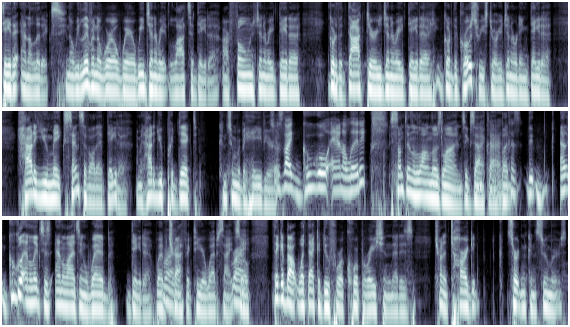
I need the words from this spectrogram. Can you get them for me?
data analytics. You know, we live in a world where we generate lots of data. Our phones generate data. You go to the doctor, you generate data. You go to the grocery store, you're generating data. How do you make sense of all that data? I mean, how do you predict consumer behavior? So it's like Google Analytics. Something along those lines, exactly. Okay, but the, uh, Google Analytics is analyzing web data, web Right. traffic to your website. Right. So think about what that could do for a corporation that is trying to target certain consumers,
